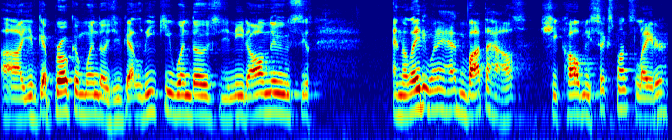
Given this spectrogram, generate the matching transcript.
Uh, you've got broken windows, you've got leaky windows, you need all new seals. And the lady went ahead and bought the house. She called me six months later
